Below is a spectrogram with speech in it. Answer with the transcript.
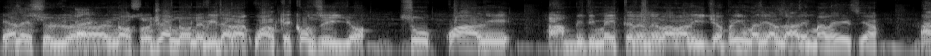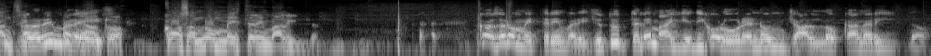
E adesso il, Eh. il nostro Giannone vi darà qualche consiglio su quali abiti mettere nella valigia prima di andare in Malesia. Anzi, Allora, in Malesia- altro, cosa non mettere in valigia. cosa non mettere in valigia? Tutte le maglie di colore non giallo canarino.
